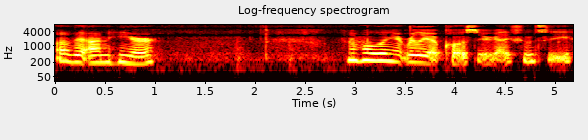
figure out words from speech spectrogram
of it on here. I'm holding it really up close so you guys can see.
